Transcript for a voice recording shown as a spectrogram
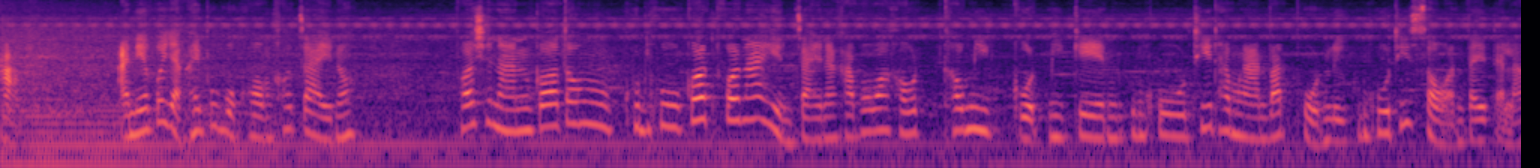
ค่ะ อันนี้ก็อยากให้ผู้ปกครองเข้าใจเนาะ เพราะฉะนั้นก็ต้องคุณครูก็ก็น่าเห็นใจนะคะ เพราะว่าเขาเขามีกฎมีเกณฑ์ คุณครูที่ทำงานวัดผลหรือคุณครูที่สอนในแต่ละ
